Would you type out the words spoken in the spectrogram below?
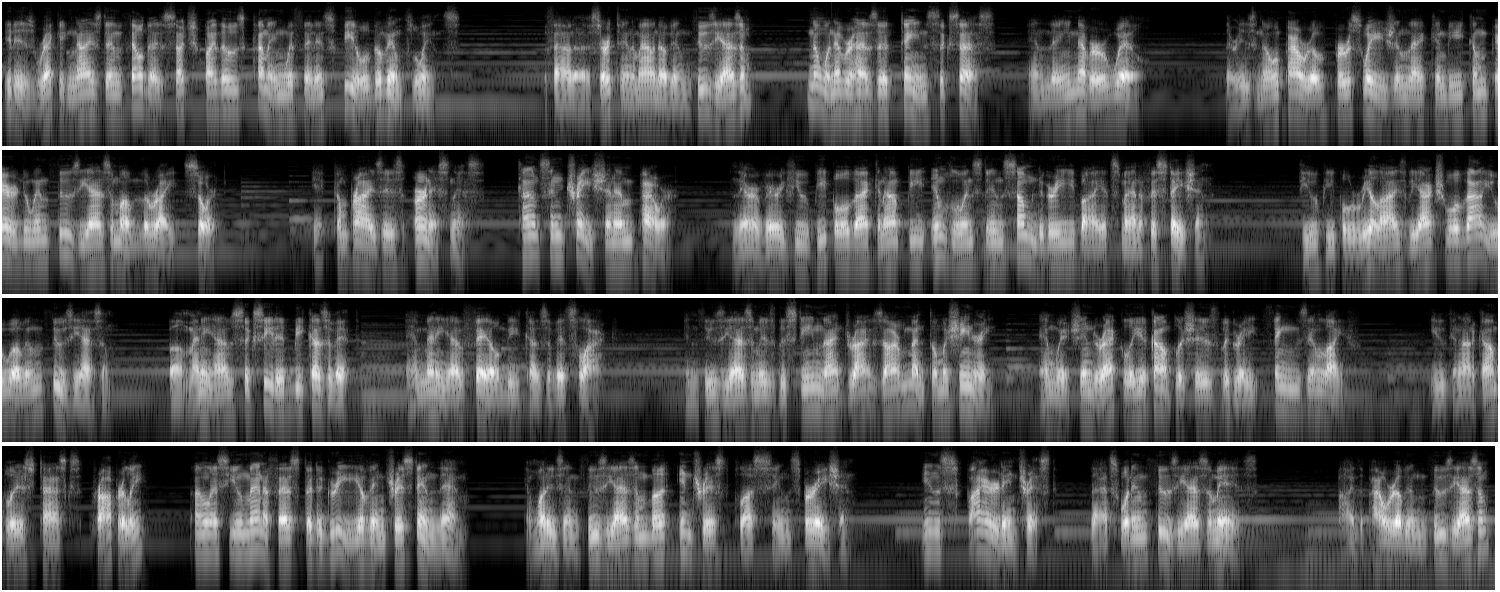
it is recognized and felt as such by those coming within its field of influence. Without a certain amount of enthusiasm, no one ever has attained success, and they never will. There is no power of persuasion that can be compared to enthusiasm of the right sort. It comprises earnestness, concentration, and power there are very few people that cannot be influenced in some degree by its manifestation. Few people realize the actual value of enthusiasm, but many have succeeded because of it, and many have failed because of its lack. Enthusiasm is the steam that drives our mental machinery and which indirectly accomplishes the great things in life. You cannot accomplish tasks properly unless you manifest a degree of interest in them. And what is enthusiasm but interest plus inspiration? Inspired interest. That's what enthusiasm is. By the power of enthusiasm,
